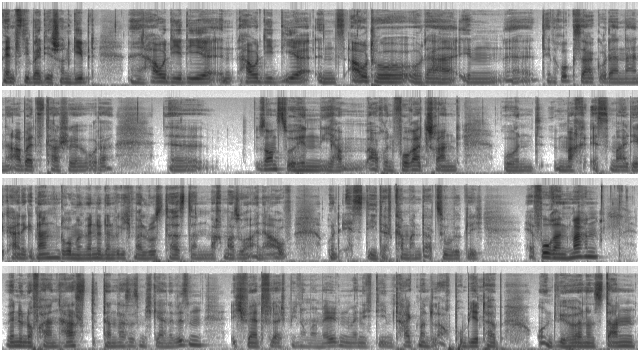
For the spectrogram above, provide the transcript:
wenn es die bei dir schon gibt, äh, hau, die dir in, hau die dir ins Auto oder in äh, den Rucksack oder in deine Arbeitstasche oder äh, sonst wohin, ja, auch in den Vorratsschrank und mach es mal dir keine Gedanken drum. Und wenn du dann wirklich mal Lust hast, dann mach mal so eine auf und ess die. Das kann man dazu wirklich hervorragend machen. Wenn du noch Fragen hast, dann lass es mich gerne wissen. Ich werde vielleicht mich nochmal melden, wenn ich die im Teigmantel auch probiert habe. Und wir hören uns dann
